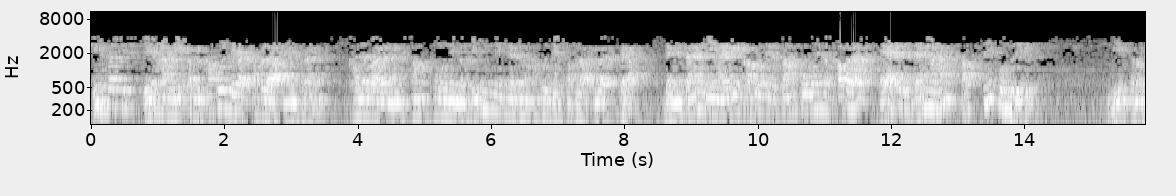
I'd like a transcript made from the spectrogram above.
ඊට පස්සේ එහෙනම් මේක අපි කකුල් දෙකක් කපලා අයින් කරන්න. කලබලෙන් සම්පූර්ණයෙන්ම දෙන්නේ නැත්නම් කකුල් දෙක කපලා ඉවත් කරා. දැන් මෙතන මේ අයගේ කකුල් දෙක සම්පූර්ණයෙන්ම කපලා ඈතට දැම්මනම් සත්‍ය කොහොමද ඒක? මේ තරම්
